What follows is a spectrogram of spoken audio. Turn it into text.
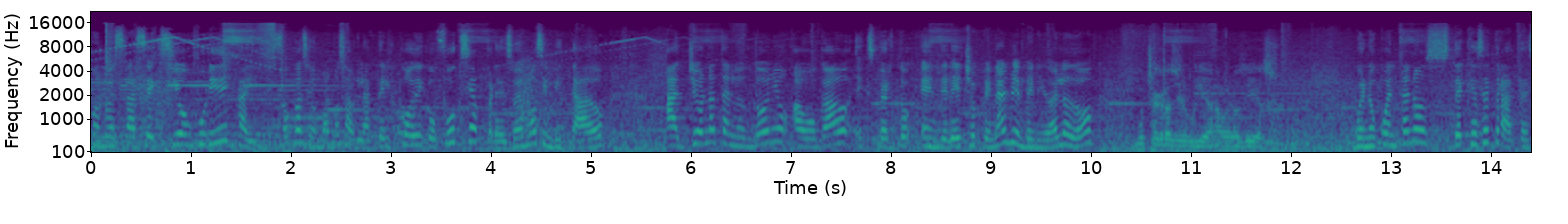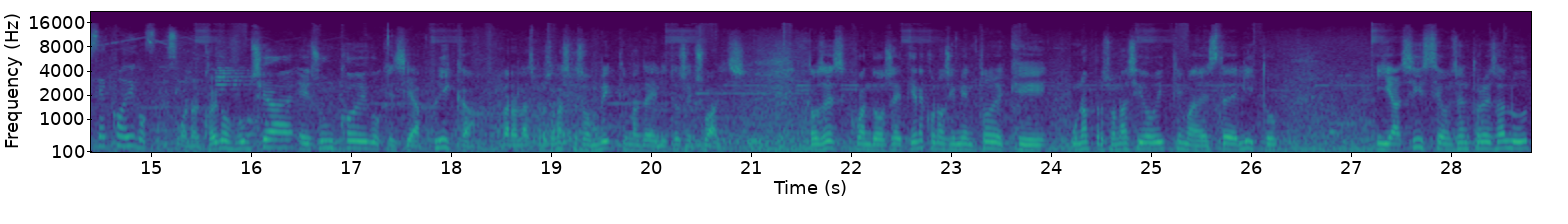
con nuestra sección jurídica y en esta ocasión vamos a hablar del Código Fucsia, para eso hemos invitado a Jonathan Londoño, abogado experto en Derecho Penal. Bienvenido a Lodoc. Muchas gracias, Juliana. Buenos días. Bueno, cuéntanos de qué se trata este Código Fucsia. Bueno, el Código Fucsia es un código que se aplica para las personas que son víctimas de delitos sexuales. Entonces, cuando se tiene conocimiento de que una persona ha sido víctima de este delito, y asiste a un centro de salud,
